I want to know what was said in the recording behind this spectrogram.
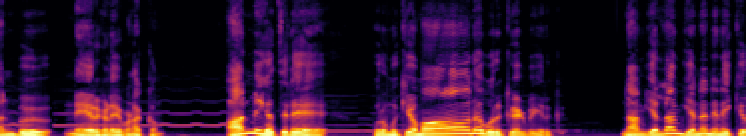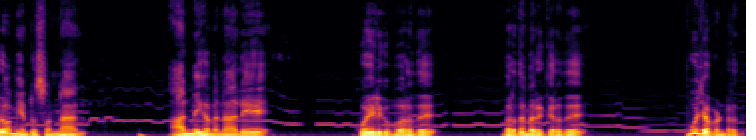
அன்பு நேயர்களே வணக்கம். ஆன்மீகத்திலே ஒரு முக்கியமான ஒரு கேள்வி இருக்கு. நாம் எல்லாம் என்ன நினைக்கிறோம் என்று சொன்னால் ஆன்மீகம் என்னாலே கோயிலுக்கு போகிறது விரதம் இருக்கிறது பூஜை பண்ணுறது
